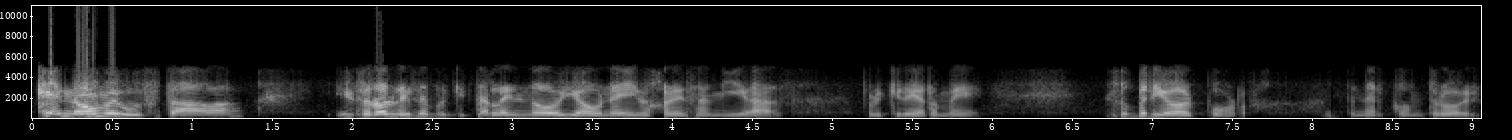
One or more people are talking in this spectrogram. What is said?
que no me gustaba, y solo lo hice por quitarle el novio a una de mis mejores amigas, por quererme superior por tener control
